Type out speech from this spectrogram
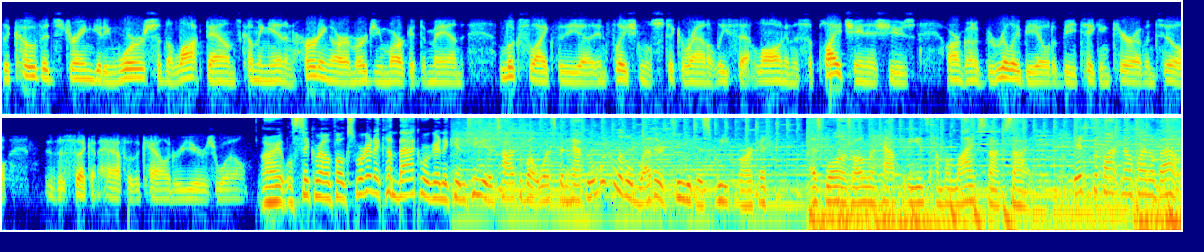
the COVID strain getting worse and the lockdowns coming in and hurting our emerging market demand, looks like the uh, inflation will stick around at least that long, and the supply chain issues aren't going to really be able to be taken care of until the second half of the calendar year as well. All right, well, stick around, folks. We're going to come back. We're going to continue to talk about what's been happening. Look a little weather, too, with this wheat market, as well as all the happenings on the livestock side. It's the Fontenelle Final Bout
